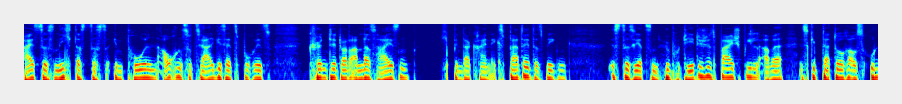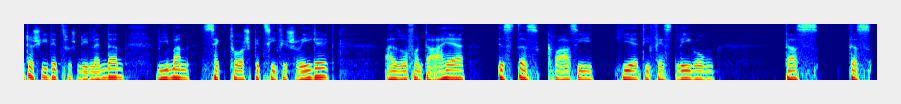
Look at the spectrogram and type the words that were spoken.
heißt das nicht, dass das in Polen auch ein Sozialgesetzbuch ist. Könnte dort anders heißen. Ich bin da kein Experte, deswegen ist das jetzt ein hypothetisches Beispiel, aber es gibt da durchaus Unterschiede zwischen den Ländern, wie man sektorspezifisch regelt. Also von daher ist das quasi hier die Festlegung, dass das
